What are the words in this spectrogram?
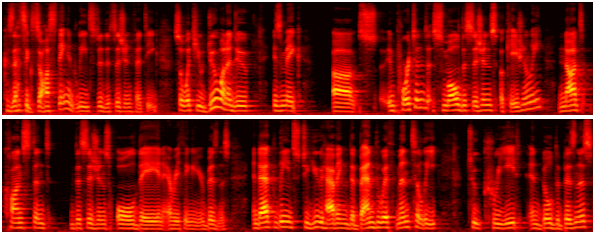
because that's exhausting and leads to decision fatigue. So, what you do want to do is make uh, important small decisions occasionally, not constant decisions all day and everything in your business. And that leads to you having the bandwidth mentally to create and build the business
